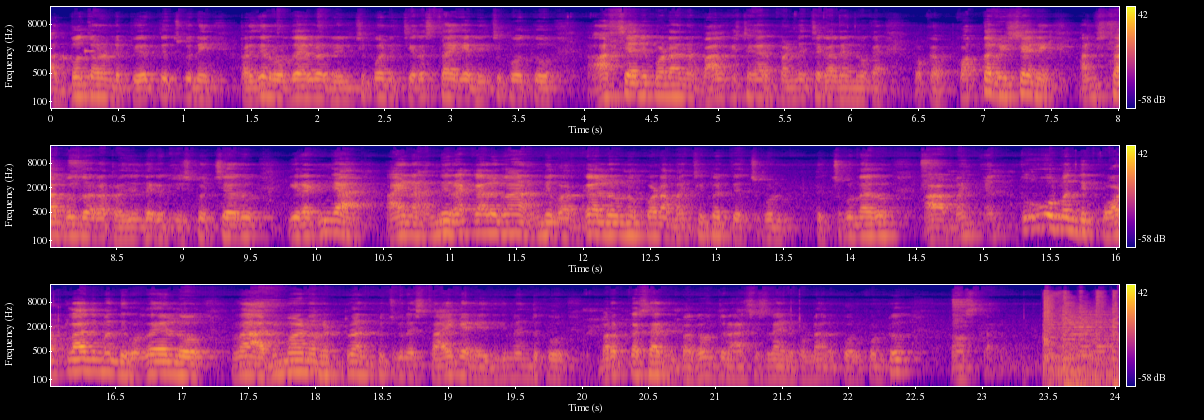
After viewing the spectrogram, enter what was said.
అద్భుతమైన పేరు తెచ్చుకుని ప్రజల హృదయంలో నిలిచిపోయి చిరస్థాయిగా నిలిచిపోతూ హాస్యాన్ని కూడా బాలకృష్ణ గారు పండించగలని ఒక ఒక కొత్త విషయాన్ని అన్స్టాపుల్ ద్వారా ప్రజల దగ్గర తీసుకొచ్చారు. ఈ రకంగా ఆయన అన్ని రకాలుగా అన్ని వర్గాల్లోనూ కూడా మంచి పేరు తెచ్చుకు తెచ్చుకున్నారు. ఆ ఎంతో మంది కోట్లాది మంది హృదయాల్లో నా అభిమాన నటుడు అనిపించుకునే స్థాయికి ఆయన ఎదిగినందుకు మరొక్కసారి భగవంతుని ఆశీస్సులు ఆయనకు ఉండాలని కోరుకుంటూ నమస్కారం.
